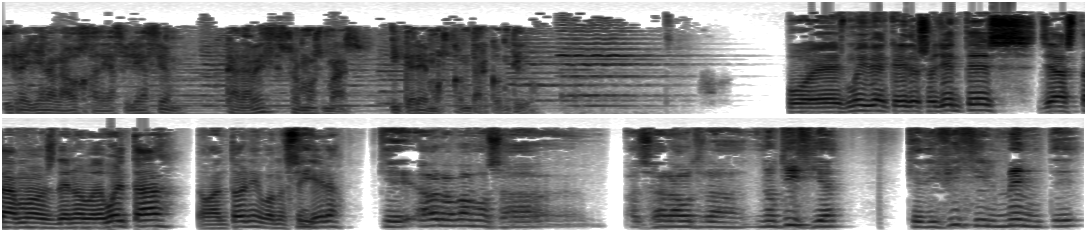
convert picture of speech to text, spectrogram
y rellena la hoja de afiliación. Cada vez somos más y queremos contar contigo. Pues muy bien, queridos oyentes, ya estamos de nuevo de vuelta. Don Antonio, cuando se quiera. Que ahora vamos a pasar a otra noticia que difícilmente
